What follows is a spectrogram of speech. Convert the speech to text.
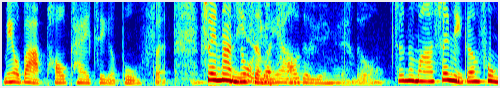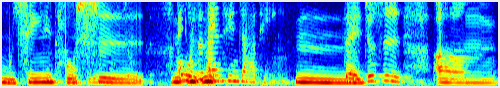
没有办法抛开这个部分。所以那你怎么样？抛得远远的哦。真的吗？所以你跟父母亲不是？哦、我是单亲家庭。嗯，对，就是嗯。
